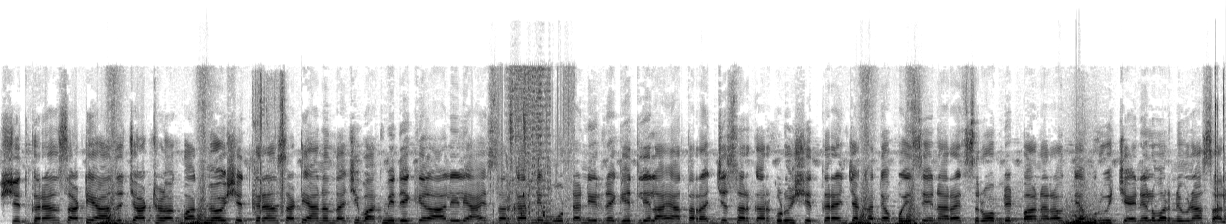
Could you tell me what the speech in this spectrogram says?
शेतकऱ्यांसाठी आजच्या ठळक बातम्या शेतकऱ्यांसाठी आनंदाची बातमी देखील आलेली आहे. सरकारने मोठा निर्णय घेतलेला आहे. आता राज्य सरकारकडून शेतकऱ्यांच्या खात्यावर पैसे येणार आहेत. सर्व अपडेट पाहणार आहोत. त्यापूर्वी चॅनलवर नवीन असाल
